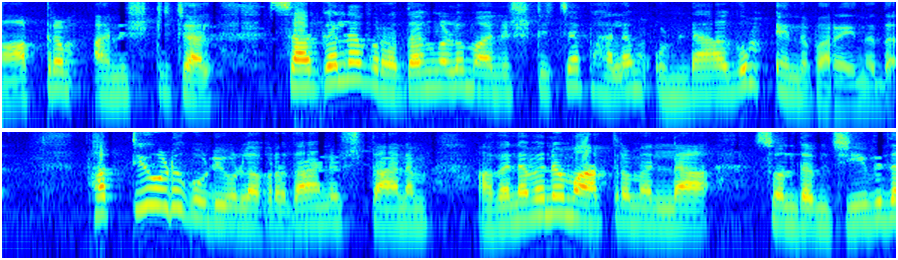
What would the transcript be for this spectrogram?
മാത്രം അനുഷ്ഠിച്ചാൽ സകല വ്രതങ്ങളും അനുഷ്ഠിച്ച ഫലം ഉണ്ടാകും എന്ന് പറയുന്നത്. ഭക്തിയോടുകൂടിയുള്ള വ്രതാനുഷ്ഠാനം അവനവന് മാത്രമല്ല സ്വന്തം ജീവിത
